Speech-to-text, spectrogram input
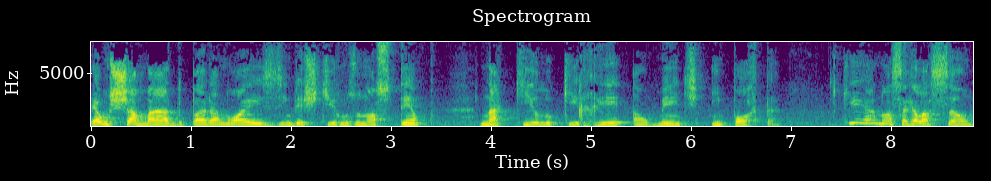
É um chamado para nós investirmos o nosso tempo naquilo que realmente importa que é a nossa relação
